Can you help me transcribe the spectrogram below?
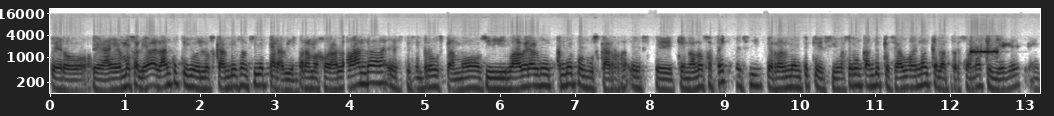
pero hemos salido adelante, digo, y los cambios han sido para bien, para mejorar la banda, este, siempre buscamos, si va a haber algún cambio, pues buscar este, que no nos afecte, sí, que realmente que si va a ser un cambio que sea bueno y que la persona que llegue, en,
